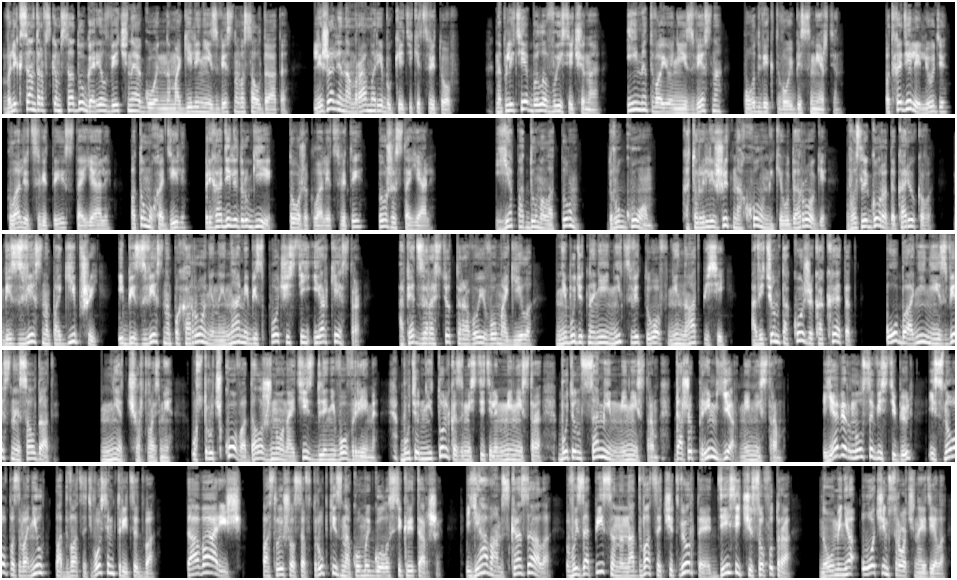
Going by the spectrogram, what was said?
В Александровском саду горел вечный огонь на могиле неизвестного солдата. Лежали на мраморе букетики цветов. На плите было высечено «Имя твое неизвестно, подвиг твой бессмертен». Подходили люди, клали цветы, стояли, потом уходили, приходили другие, тоже клали цветы, тоже стояли. И я подумал о том, другом, который лежит на холмике у дороги, возле города Карюкова, безвестно погибший и безвестно похороненный нами без почестей и оркестра. Опять зарастет травой его могила, не будет на ней ни цветов, ни надписей, а ведь он такой же, как этот. Оба они неизвестные солдаты. Нет, черт возьми, у Стручкова должно найтись для него время. Будь он не только заместителем министра, будь он самим министром, даже премьер-министром. Я вернулся в вестибюль и снова позвонил по 2832. «Товарищ!» – послышался в трубке знакомый голос секретарши. «Я вам сказала, вы записаны на 24-е 10 часов утра, но у меня очень срочное дело».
